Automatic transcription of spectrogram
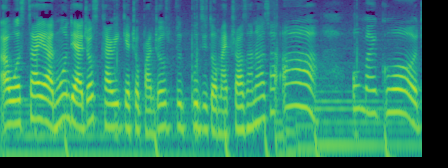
I was tired. One day I just carried ketchup and just put, put it on my trousers, and I was like, ah, oh my god,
